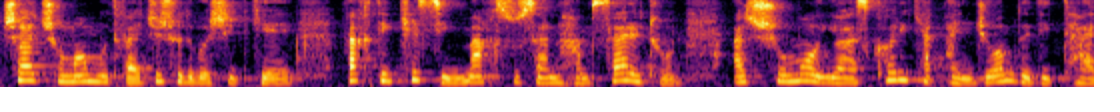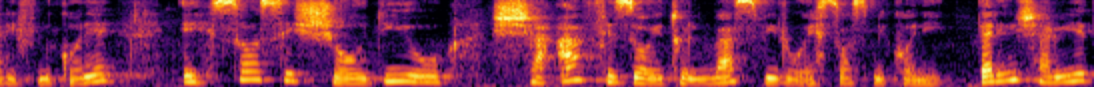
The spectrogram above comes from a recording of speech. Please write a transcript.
شاید شما متوجه شده باشید که وقتی کسی مخصوصا همسرتون از شما یا از کاری که انجام دادید تعریف می‌کنه احساس شادی و شعف زایت الوصفی رو احساس می‌کنید. در این شرایط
